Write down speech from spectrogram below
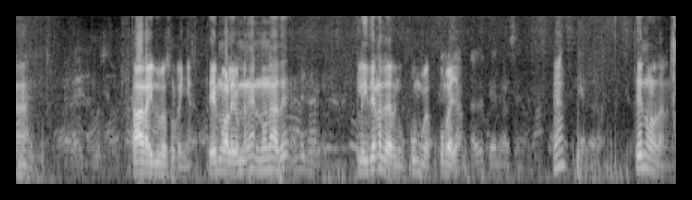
ஆ. தார் ஐநூறுரூவா சொல்கிறீங்க தேன் வாழை ஒன்றுங்க இன்னொன்று அது? இல்லை இது என்ன தாருங்க பூங்கா பூங்காயா? தேன் வாழை தானுங்க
